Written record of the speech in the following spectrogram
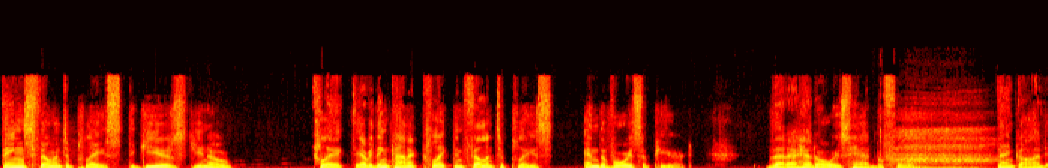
things fell into place. The gears, you know, clicked, everything kind of clicked and fell into place, and the voice appeared that I had always had before. Thank God.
